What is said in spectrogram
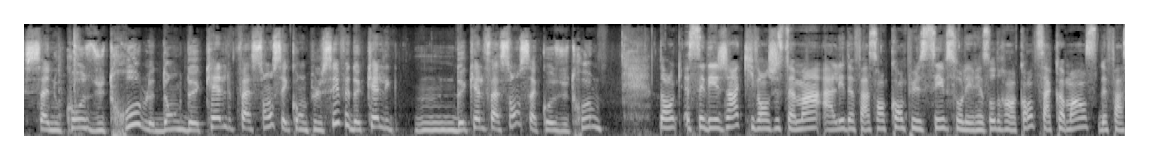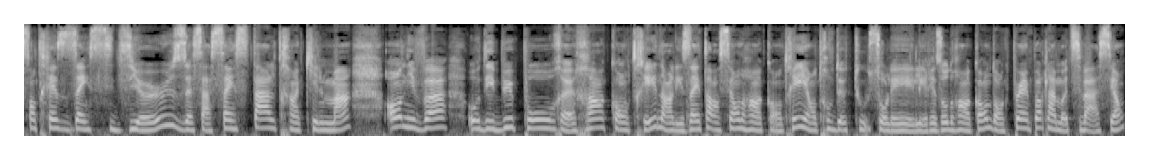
ça nous cause du trouble. Donc, de quelle façon c'est compulsif et de quelle, de quelle façon ça cause du trouble? Donc, c'est des gens qui vont justement aller de façon compulsive sur les réseaux de rencontres. Ça commence de façon très insidieuse, ça s'installe tranquillement. On y va au début pour euh, rencontrer, dans les intentions de rencontrer, et on trouve de tout sur les, les réseaux de rencontres, donc peu importe la motivation.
